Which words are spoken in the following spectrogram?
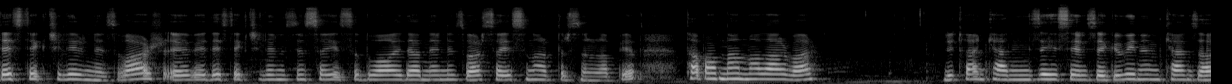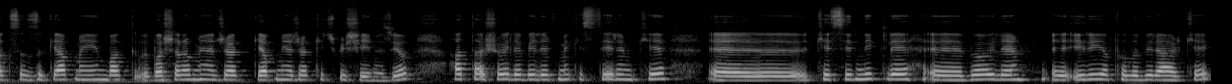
destekçileriniz var e, ve destekçilerinizin sayısı dua edenleriniz var sayısını arttırsın Rabbim tamamlanmalar var Lütfen kendinize, hislerinize güvenin. Kendinize haksızlık yapmayın. Bak başaramayacak, yapmayacak hiçbir şeyiniz yok. Hatta şöyle belirtmek isterim ki e, kesinlikle e, böyle e, iri yapılı bir erkek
